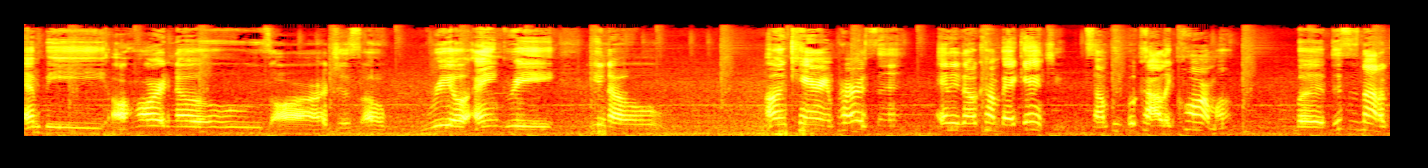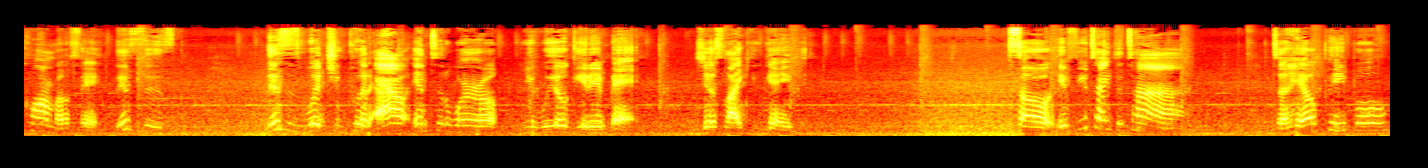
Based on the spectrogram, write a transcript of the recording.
and be a hard nose or just a real angry, you know, uncaring person and it don't come back at you. Some people call it karma, but this is not a karma effect. This is this is what you put out into the world, you will get it back just like you gave it. So, if you take the time to help people,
